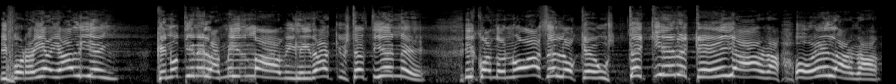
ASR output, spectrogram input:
Y por ahí hay alguien que no tiene la misma habilidad que usted tiene. Y cuando no hace lo que usted quiere que ella haga o él haga,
